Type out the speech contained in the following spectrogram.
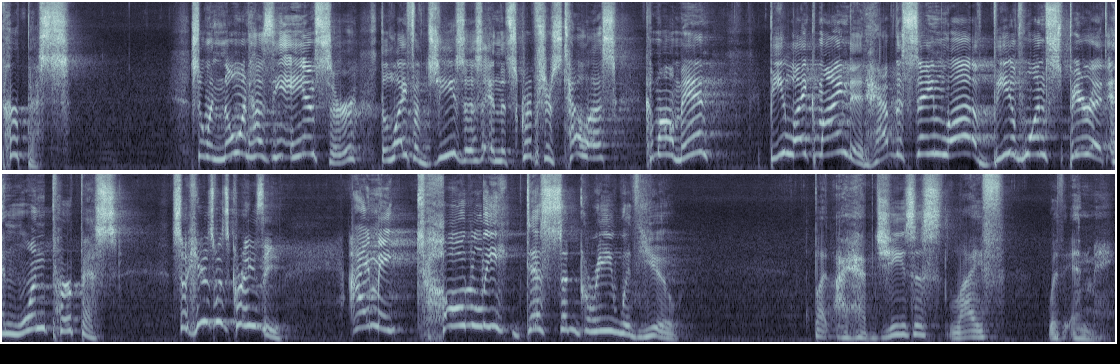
purpose. So when no one has the answer, the life of Jesus and the scriptures tell us come on, man, be like minded, have the same love, be of one spirit and one purpose. So here's what's crazy I may totally disagree with you, but I have Jesus' life within me.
